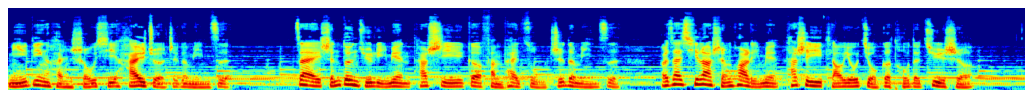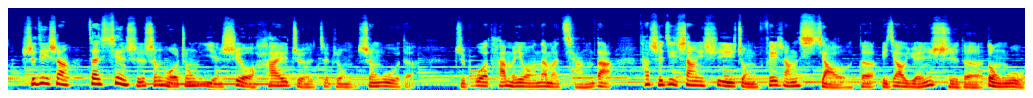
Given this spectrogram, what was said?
你一定很熟悉 Hydra 这个名字。在神盾局里面，它是一个反派组织的名字；而在希腊神话里面，它是一条有九个头的巨蛇。实际上，在现实生活中也是有 Hydra 这种生物的，只不过它没有那么强大。它实际上是一种非常小的、比较原始的动物，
